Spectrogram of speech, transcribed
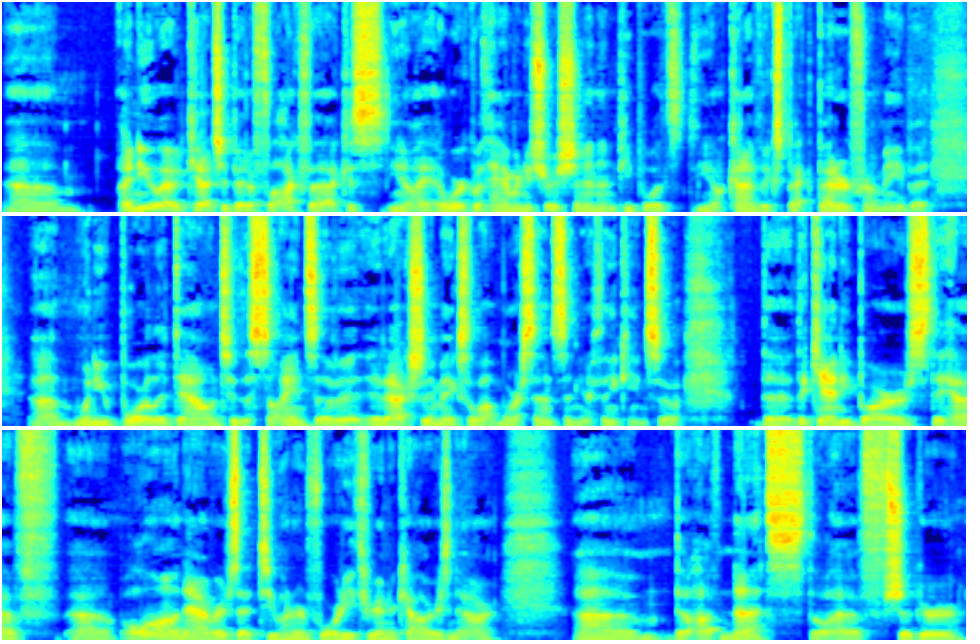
um, I knew I would catch a bit of flack for that because you know I, I, work with Hammer Nutrition and people would you know kind of expect better from me, but um, when you boil it down to the science of it, it actually makes a lot more sense than you're thinking. So the the candy bars they have uh, all on average at 240 300 calories an hour um, they'll have nuts they'll have sugar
